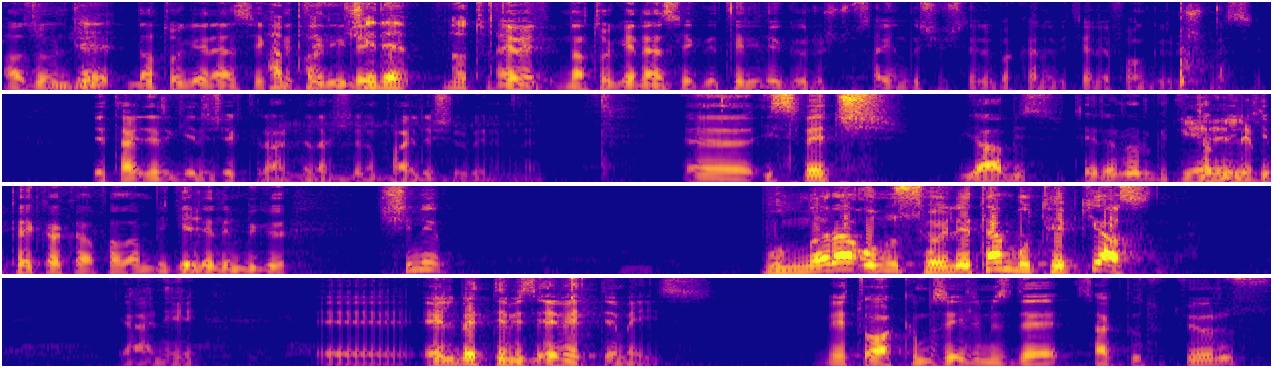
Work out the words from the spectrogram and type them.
Az önce NATO Genel Ha, Sekreteriyle şeyde, NATO'da. Evet, NATO Genel Sekreteriyle görüştü Sayın Dışişleri Bakanı bir telefon görüşmesi. Detayları gelecektir arkadaşlarım paylaşır benimle. Ee, İsveç ya biz terör örgütü tabii Gelelim. ki PKK falan bir gelelim bir gö- Şimdi bunlara onu söyleten bu tepki aslında. Yani e, elbette biz evet demeyiz. Veto hakkımızı elimizde saklı tutuyoruz.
